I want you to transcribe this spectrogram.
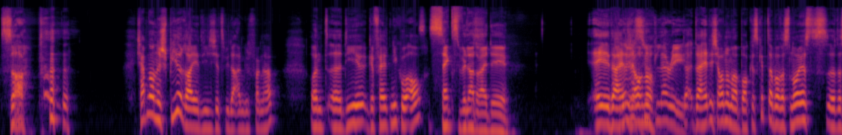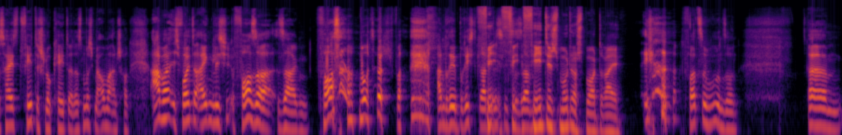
So. ich habe noch eine Spielreihe, die ich jetzt wieder angefangen habe. Und äh, die gefällt Nico auch. Sex Villa 3D. Ey, da hätte ich auch noch. Da, da hätte ich auch noch mal Bock. Es gibt aber was Neues, äh, das heißt Fetisch Locator. Das muss ich mir auch mal anschauen. Aber ich wollte eigentlich Forsa sagen. Forsa Motorsport. André bricht gerade ein bisschen Fe zusammen. Fetisch Motorsport 3. Forza Hurensohn. Ähm,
